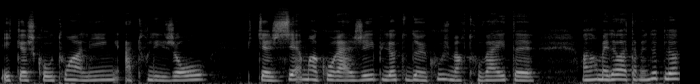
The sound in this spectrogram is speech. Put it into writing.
et que je côtoie en ligne à tous les jours, puis que j'aime encourager. Puis là, tout d'un coup, je me retrouvais à être euh, Ah non, mais là, attends une minute, là,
